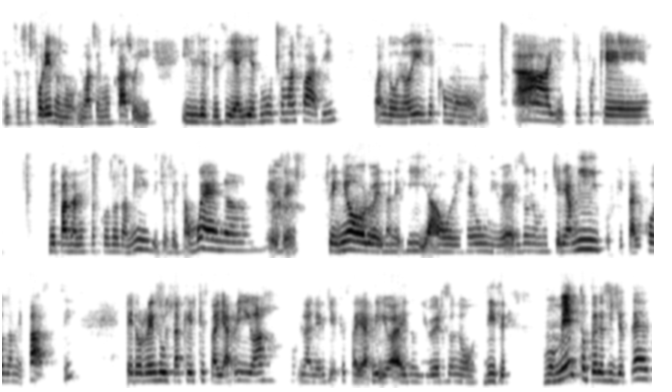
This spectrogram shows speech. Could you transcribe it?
Entonces, por eso no, no hacemos caso y, y les decía, y es mucho más fácil cuando uno dice como, ay, es que porque me pasan estas cosas a mí, si yo soy tan buena, ese, señor o esa energía o ese universo no me quiere a mí porque tal cosa me pasa, ¿sí? Pero resulta que el que está allá arriba, la energía que está allá arriba del universo no dice, momento, pero si yo te,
